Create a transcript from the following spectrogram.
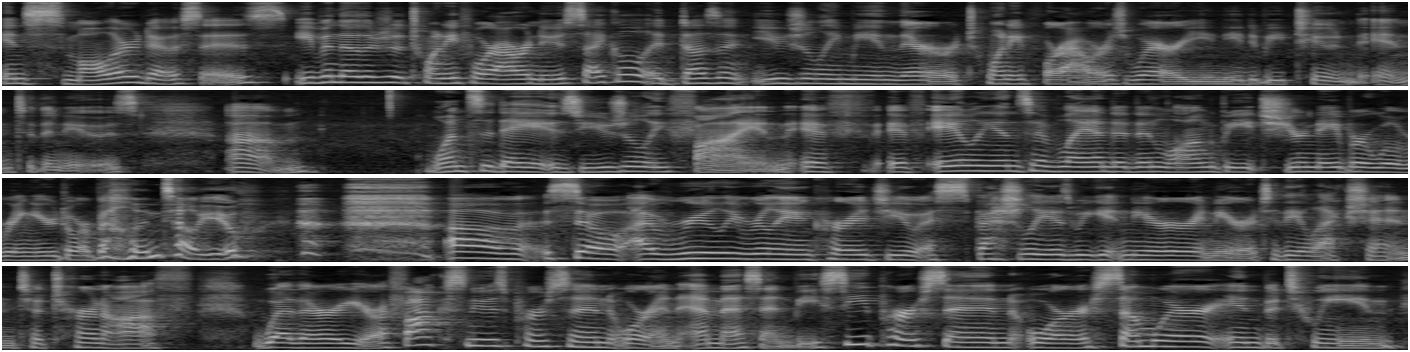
in smaller doses. Even though there's a 24 hour news cycle, it doesn't usually mean there are 24 hours where you need to be tuned into the news. Um, once a day is usually fine. If if aliens have landed in Long Beach, your neighbor will ring your doorbell and tell you. um, so I really, really encourage you, especially as we get nearer and nearer to the election, to turn off whether you're a Fox News person or an MSNBC person or somewhere in between,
